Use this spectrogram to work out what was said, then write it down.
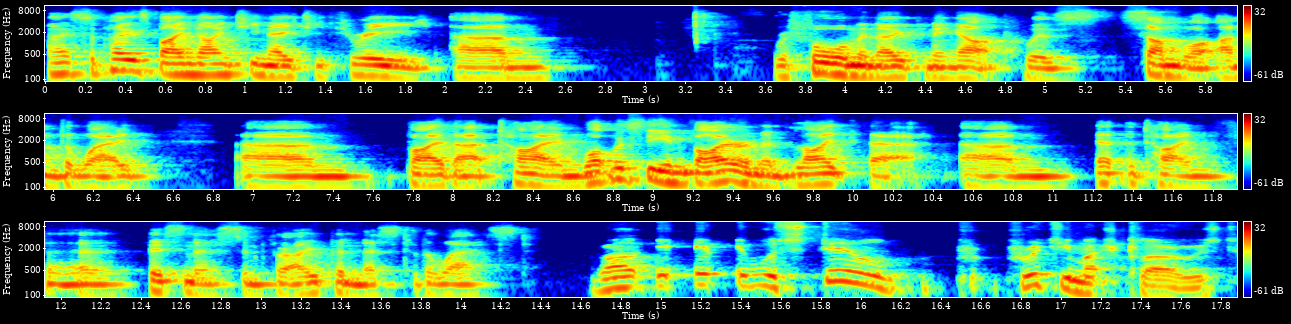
I suppose by 1983, um, reform and opening up was somewhat underway um, by that time. What was the environment like there um, at the time for business and for openness to the West? Well, it, it, it was still pr- pretty much closed.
